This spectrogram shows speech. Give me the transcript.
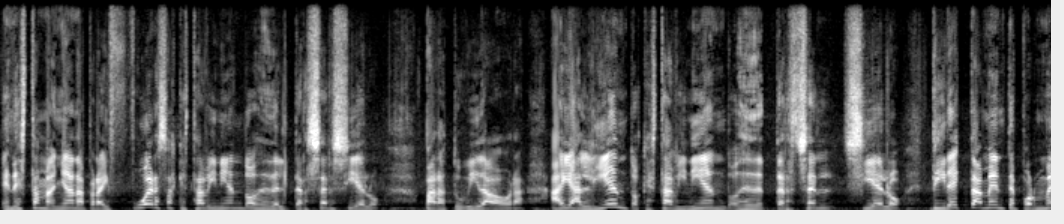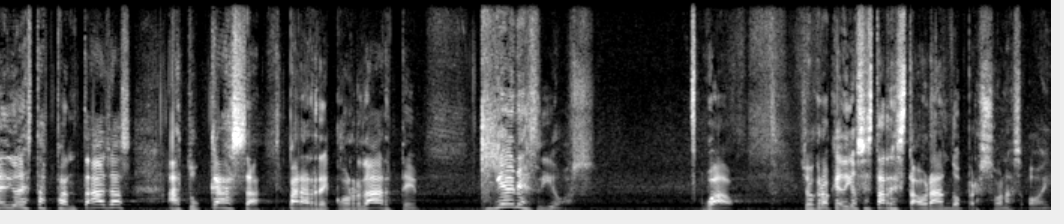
en esta mañana, pero hay fuerza que está viniendo desde el tercer cielo para tu vida ahora. Hay aliento que está viniendo desde el tercer cielo directamente por medio de estas pantallas a tu casa para recordarte quién es Dios. Wow. Yo creo que Dios está restaurando personas hoy.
